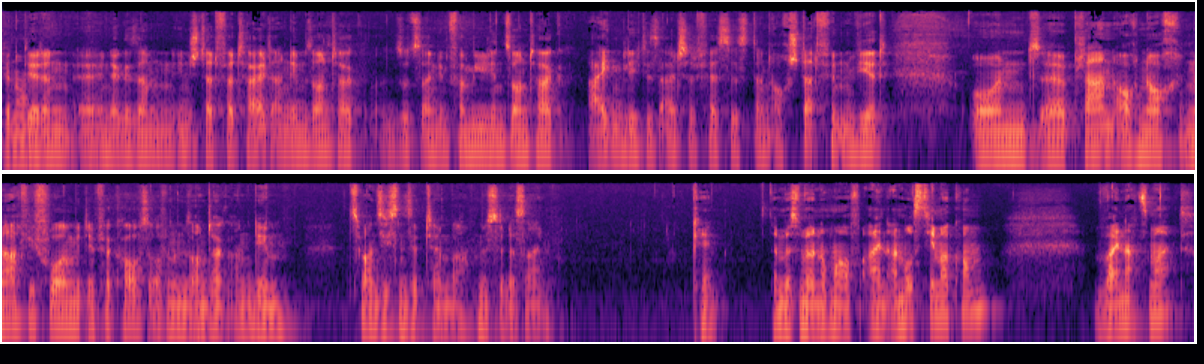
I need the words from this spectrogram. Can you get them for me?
genau. der dann äh, in der gesamten Innenstadt verteilt an dem Sonntag, sozusagen dem Familiensonntag eigentlich des Altstadtfestes dann auch stattfinden wird. Und äh, planen auch noch nach wie vor mit dem verkaufsoffenen Sonntag an dem 20. September müsste das sein. Okay, dann müssen wir nochmal auf ein anderes Thema kommen. Weihnachtsmarkt.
